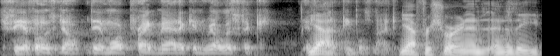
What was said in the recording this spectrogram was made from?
CFOs don't. They're more pragmatic and realistic in yeah. a lot of people's mind. Yeah, for sure. And, and, and as the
